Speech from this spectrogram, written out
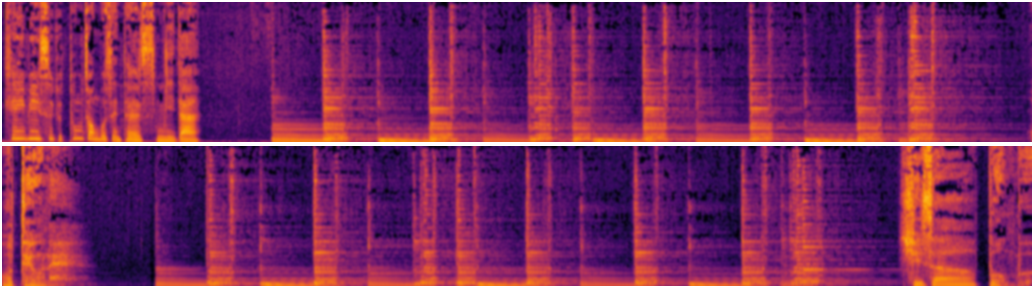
KBS 교통정보센터였습니다. 오태훈의 시사본부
